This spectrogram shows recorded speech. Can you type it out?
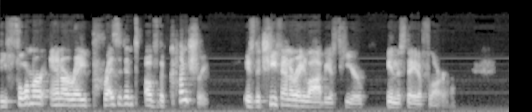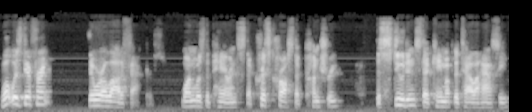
the former NRA president of the country, is the chief NRA lobbyist here in the state of Florida. What was different? There were a lot of factors. One was the parents that crisscrossed the country, the students that came up to Tallahassee,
